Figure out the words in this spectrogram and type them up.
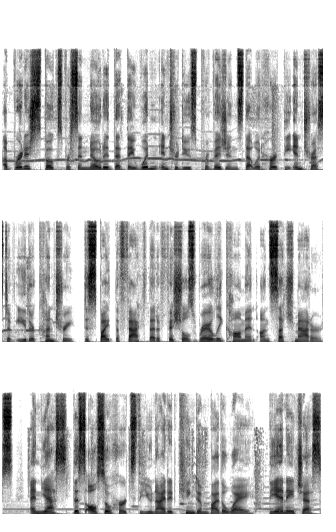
a British spokesperson noted that they wouldn't introduce provisions that would hurt the interest of either country, despite the fact that officials rarely comment on such matters. And yes, this also hurts the United Kingdom by the way. The NHS,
